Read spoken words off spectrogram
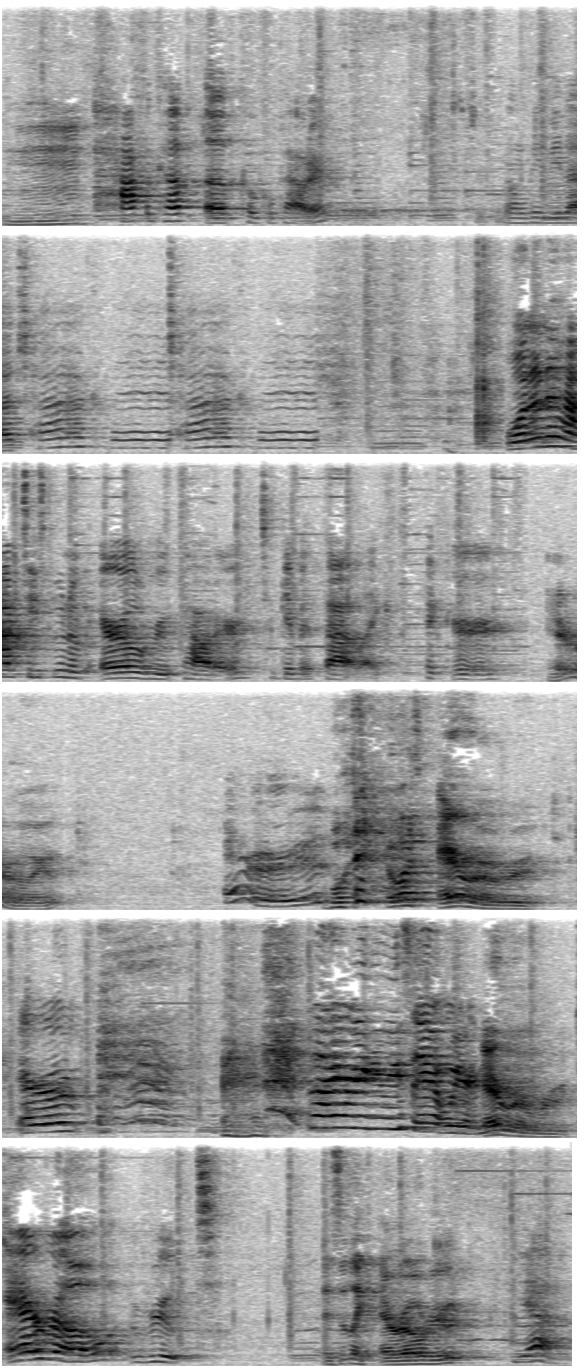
Mm, half a cup of cocoa powder. Just gonna give you that chocolate, chocolate. One and a half teaspoon of arrowroot powder to give it that like thicker arrowroot. Arrowroot. What? What's arrowroot? Arrow. now you're making me say it weird. Arrowroot. Arrowroot. Is it like arrowroot? Yeah.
